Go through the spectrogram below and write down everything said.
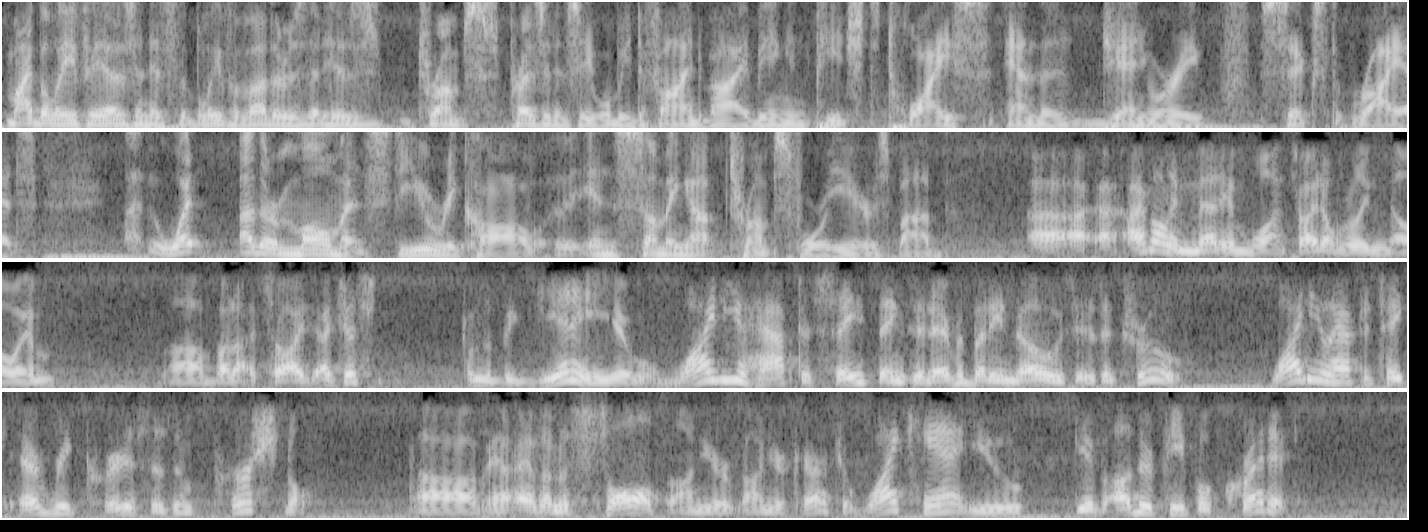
My belief is, and it's the belief of others, that his Trump's presidency will be defined by being impeached twice and the January 6th riots. Uh, what other moments do you recall in summing up Trump's four years, Bob? Uh, I, have only met him once, so I don't really know him. Uh, but I, so I, I just, from the beginning, why do you have to say things that everybody knows isn't true? Why do you have to take every criticism personal uh, as an assault on your on your character? Why can't you give other people credit?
